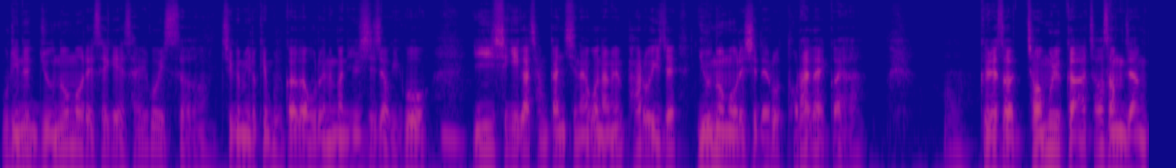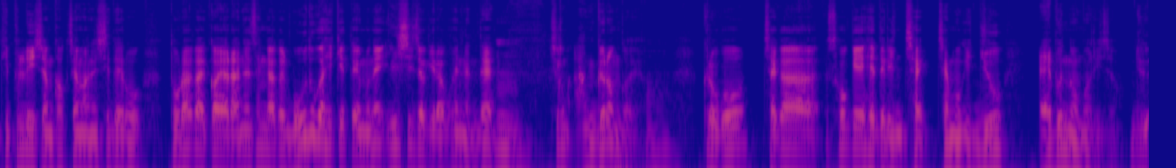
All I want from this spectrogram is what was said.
우리는 new normal의 세계에 살고 있어. 지금 이렇게 물가가 오르는 건 일시적이고 음. 이 시기가 잠깐 지나고 나면 바로 이제 new normal의 시대로 돌아갈 거야. 어. 그래서 저물가, 저성장, 디플레이션 걱정하는 시대로 돌아갈 거야라는 생각을 모두가 했기 때문에 일시적이라고 했는데 음. 지금 안 그런 거예요. 어. 그리고 제가 소개해드린 책 제목이 new abnormal이죠. new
